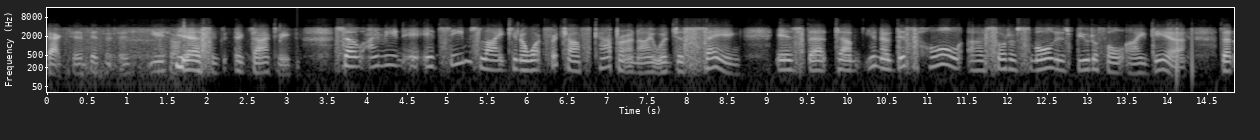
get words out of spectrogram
back to business as usual. Yes, ex- exactly. So, I mean, it, it, seems like, you know, what Fritjof Capra and I were just saying is that, um, you know, this whole uh, sort of small is beautiful idea that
